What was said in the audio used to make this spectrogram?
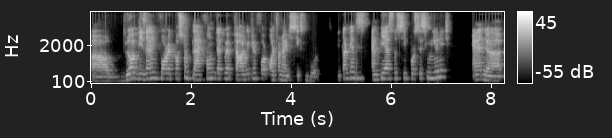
uh, block design for a custom platform that we have targeted for Ultra 96 board. It contains MPSoC processing unit and uh,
